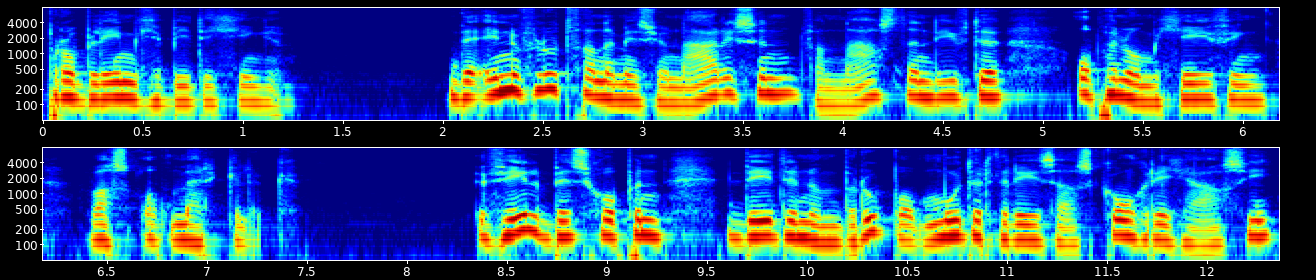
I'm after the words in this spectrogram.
probleemgebieden gingen. De invloed van de missionarissen van naastenliefde op hun omgeving was opmerkelijk. Veel bisschoppen deden een beroep op moeder Teresa's congregatie,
